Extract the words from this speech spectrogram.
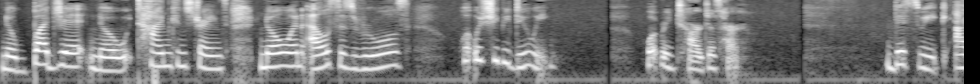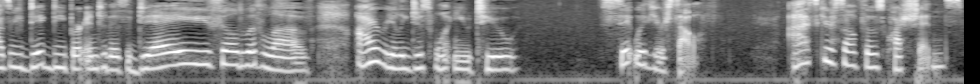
no budget, no time constraints, no one else's rules, what would she be doing? What recharges her? This week, as we dig deeper into this day filled with love, I really just want you to sit with yourself. Ask yourself those questions.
